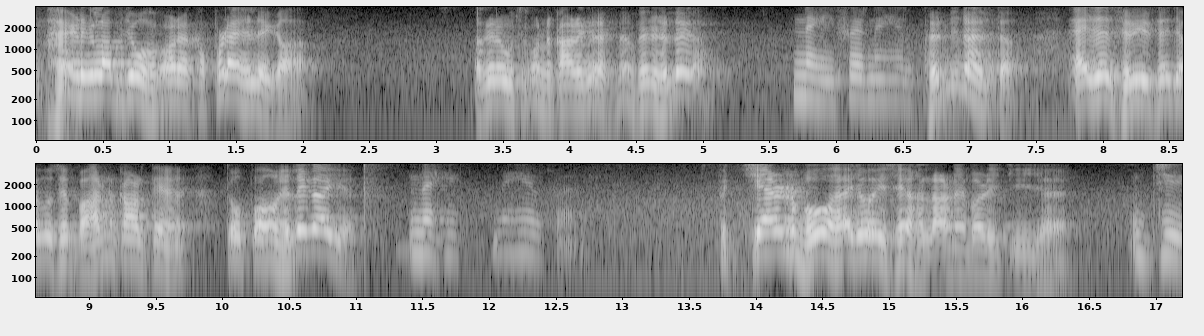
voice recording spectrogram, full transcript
हैंड ग्लव जो हमारा कपड़ा हिलेगा अगर उसको निकाल के रखना फिर हिलेगा? नहीं फिर नहीं हिल फिर नहीं ना हिलता? ऐसे शरीर से जब उसे बाहर निकालते हैं तो पाँव हिलेगा ही है। नहीं नहीं हिल पाया तो चरण वो है जो इसे हिलाने वाली चीज़ है। जी।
